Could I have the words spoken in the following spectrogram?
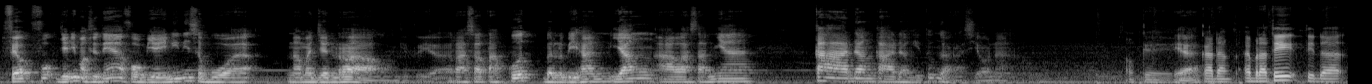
Fo- jadi maksudnya fobia ini nih sebuah nama general ya. Rasa takut berlebihan yang alasannya kadang-kadang itu nggak rasional. Oke. Ya. Kadang eh berarti tidak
